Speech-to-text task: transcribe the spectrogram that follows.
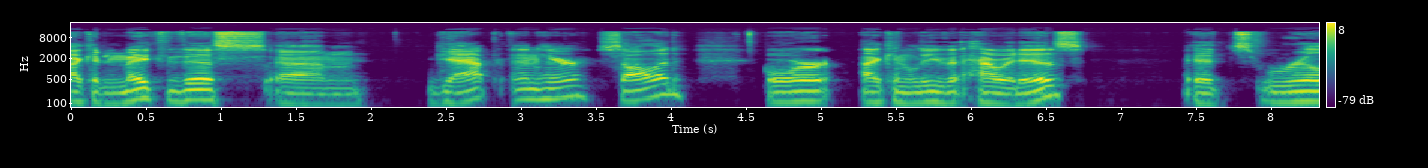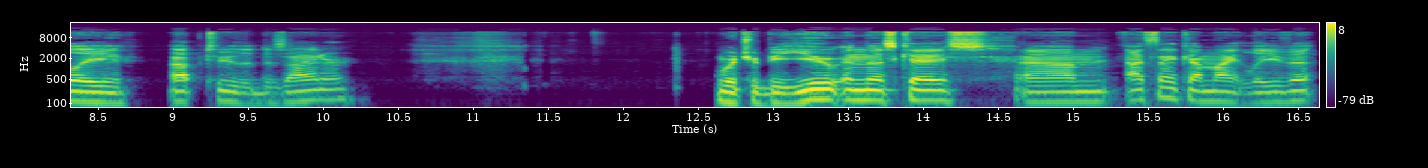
I could make this um, gap in here solid, or I can leave it how it is. It's really up to the designer, which would be you in this case. Um, I think I might leave it.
